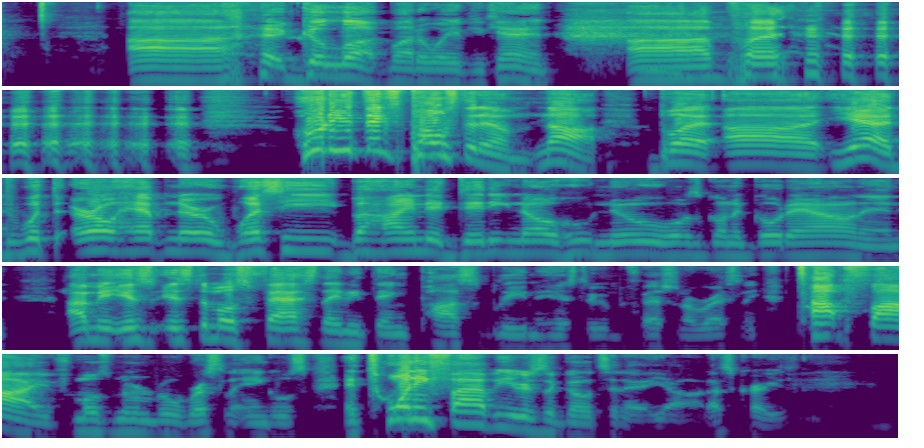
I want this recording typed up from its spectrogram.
Uh good luck, by the way, if you can. Uh but who do you think's posted him? Nah, but uh yeah, with Earl Hebner, was he behind it? Did he know who knew what was gonna go down? And I mean, it's it's the most fascinating thing possibly in the history of professional wrestling. Top five most memorable wrestling angles and 25 years ago today, y'all. That's crazy.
